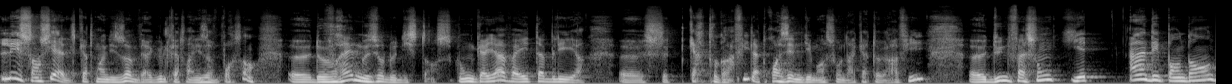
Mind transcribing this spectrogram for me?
l'essentiel, 99,99%, euh, de vraies mesures de distance. Donc Gaïa va établir euh, cette cartographie, la troisième dimension de la cartographie, euh, d'une façon qui est indépendante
